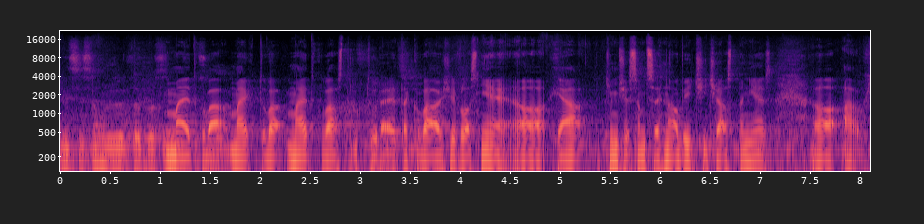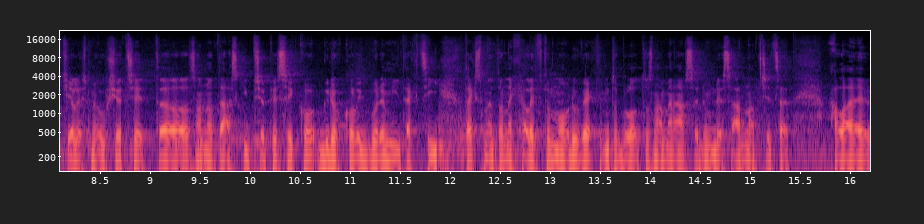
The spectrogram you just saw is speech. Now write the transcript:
jestli se můžu zeptat vlastně... Majetková, majetková, majetková struktura je taková, že vlastně uh, já tím, že jsem sehnal větší část peněz a chtěli jsme ušetřit za notářský přepisy, kdo kolik bude mít akcí, tak jsme to nechali v tom módu, v jakém to bylo, to znamená 70 na 30. Ale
